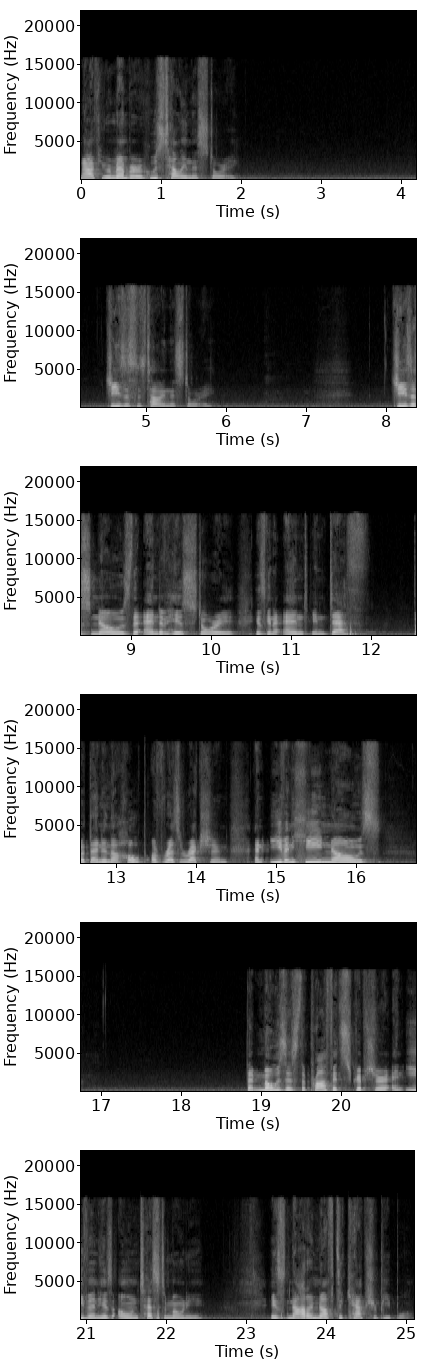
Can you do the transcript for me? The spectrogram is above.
Now, if you remember, who's telling this story? Jesus is telling this story. Jesus knows the end of his story is going to end in death, but then in the hope of resurrection. And even he knows that Moses, the prophet, scripture, and even his own testimony is not enough to capture people.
